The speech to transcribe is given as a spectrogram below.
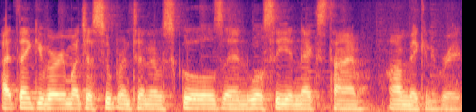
I thank you very much as superintendent of schools, and we'll see you next time on making a grade.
